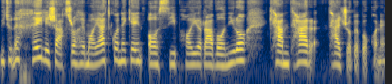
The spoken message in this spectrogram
می‌تونه خیلی شخص رو حمایت کنه که این آسیب های روانی رو کمتر تجربه بکنه.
